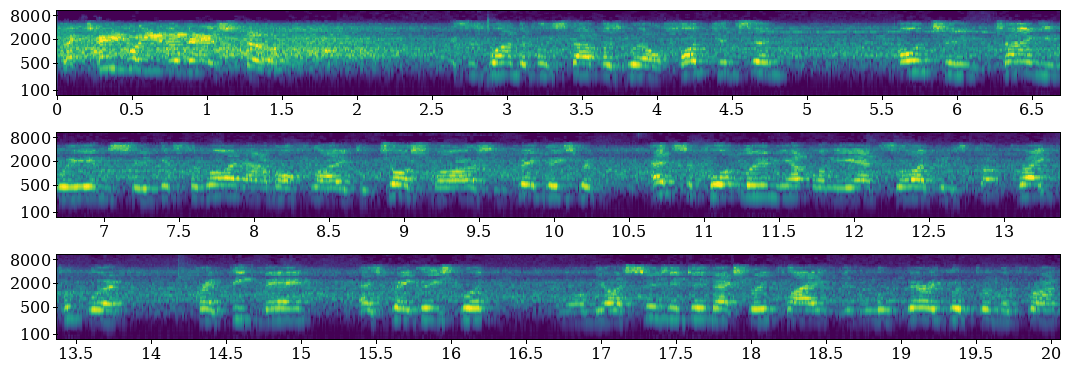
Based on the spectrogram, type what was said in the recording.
The Kiwi International. This is wonderful stuff as well. Hodkinson onto Tony Williams, who gets the right arm offload to Josh Morris and Greg Eastwood. Had support looming up on the outside, but he's got great footwork for a big man, as Greg Eastwood. And on the Isuzu D-Max replay, it'll look very good from the front.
